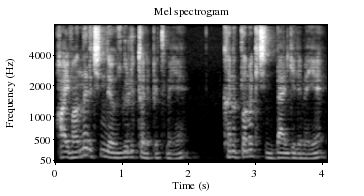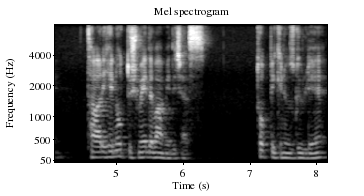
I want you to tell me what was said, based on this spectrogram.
hayvanlar için de özgürlük talep etmeye, kanıtlamak için belgelemeye, tarihe not düşmeye devam edeceğiz. Topyekin özgürlüğe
